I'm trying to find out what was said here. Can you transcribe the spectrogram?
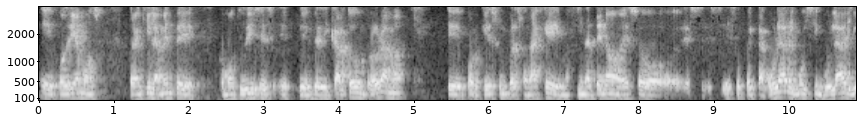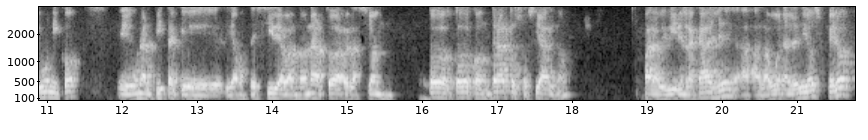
eh, podríamos tranquilamente, como tú dices, este, dedicar todo un programa. Eh, porque es un personaje, imagínate, ¿no? Eso es, espectacular y muy singular y único. Eh, un artista que, digamos, decide abandonar toda relación, todo, todo contrato social, ¿no? Para vivir en la calle, a, la buena de Dios, pero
